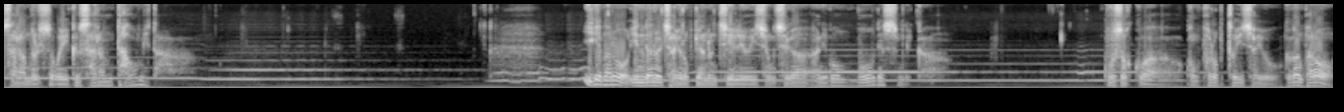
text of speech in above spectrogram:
사람들 속의 그 사람다움이다. 이게 바로 인간을 자유롭게 하는 진리의 정체가 아니고 무엇겠습니까? 구속과 공포로부터의 자유, 그건 바로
